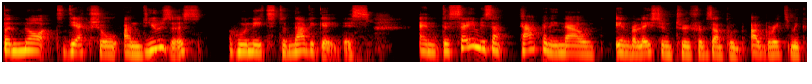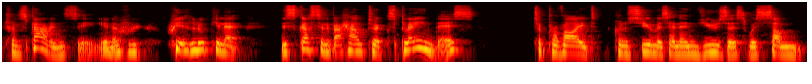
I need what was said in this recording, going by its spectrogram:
but not the actual end users who need to navigate this. And the same is happening now in relation to, for example, algorithmic transparency. You know, we, we are looking at discussing about how to explain this to provide consumers and end users with some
